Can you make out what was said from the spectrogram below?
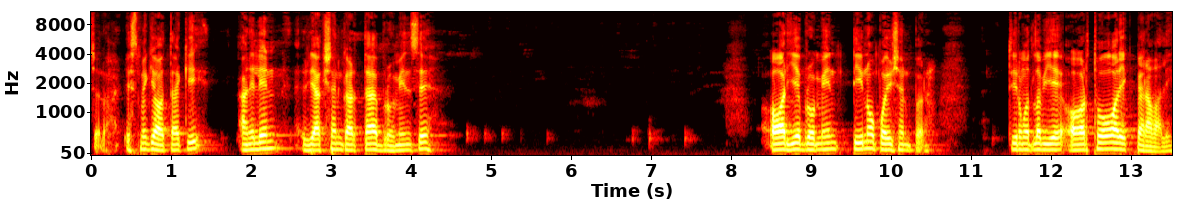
चलो, इसमें क्या होता है कि अनिलिन रिएक्शन करता है ब्रोमीन से। और ये ब्रोमीन तीनों पोजीशन पर, तीनों मतलब ये ऑर्थो और एक पैरा वाली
